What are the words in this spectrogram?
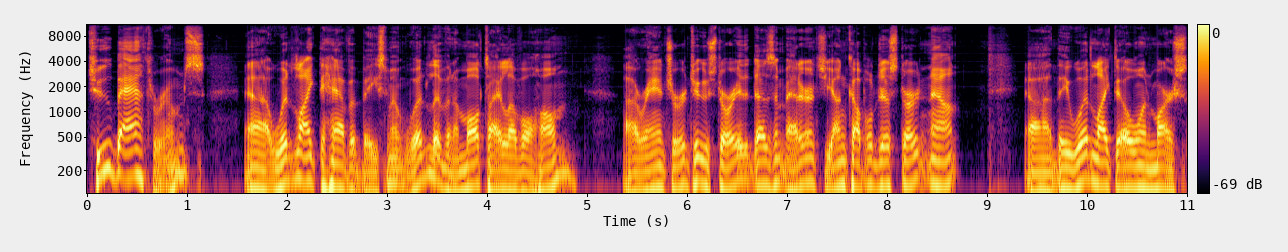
two bathrooms, uh, would like to have a basement, would live in a multi level home, a ranch or a two story. That doesn't matter. It's a young couple just starting out. Uh, they would like the Owen Marsh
